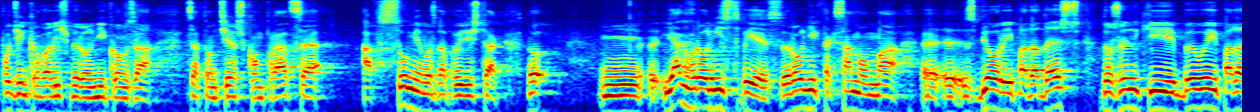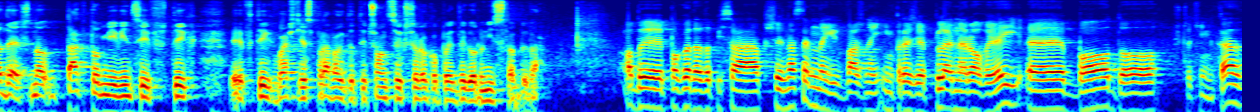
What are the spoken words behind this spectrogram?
Podziękowaliśmy rolnikom za, za tą ciężką pracę, a w sumie można powiedzieć tak, no, Jak w rolnictwie jest? Rolnik tak samo ma e, e, zbiory i pada deszcz, dożynki były i pada deszcz. No tak to mniej więcej w tych, e, w tych właśnie sprawach dotyczących szeroko pojętego rolnictwa bywa. Oby pogoda dopisała przy następnej ważnej imprezie plenerowej, bo do Szczecinka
